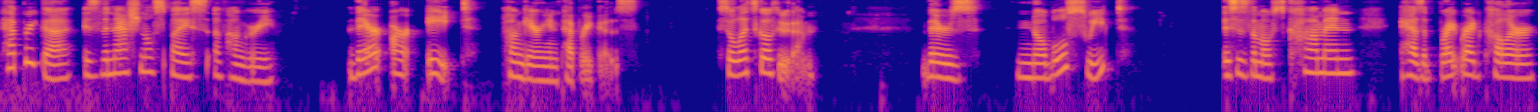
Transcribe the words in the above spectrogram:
paprika is the national spice of Hungary. There are eight Hungarian paprikas. So let's go through them. There's Noble Sweet. This is the most common. It has a bright red color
